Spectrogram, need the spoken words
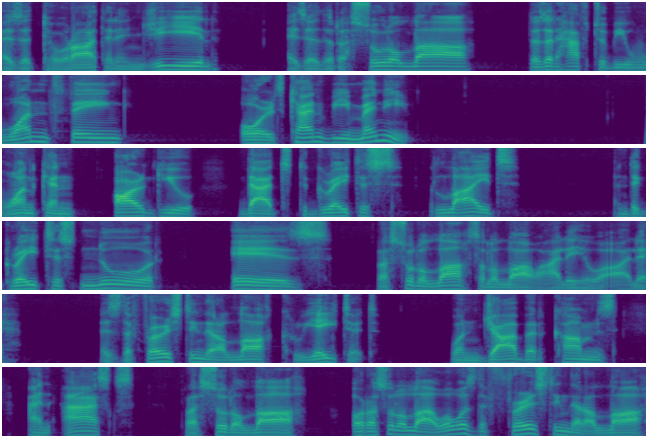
Is it Torah and Injil? Is it Rasulullah? Does it have to be one thing or it can be many? One can argue that the greatest light and the greatest nur is Rasulullah sallallahu alaihi wa Is the first thing that Allah created. When Jabir comes and asks Rasulullah, O Rasulullah, what was the first thing that Allah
